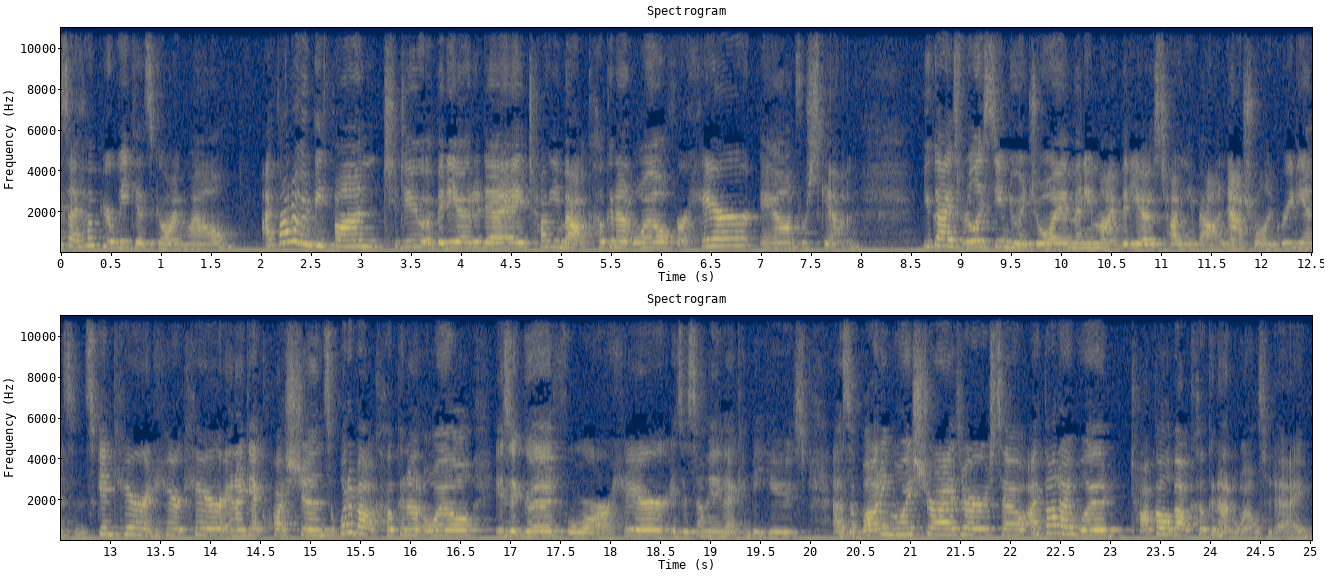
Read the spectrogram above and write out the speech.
guys, I hope your week is going well. I thought it would be fun to do a video today talking about coconut oil for hair and for skin. You guys really seem to enjoy many of my videos talking about natural ingredients in skincare and hair care, and I get questions, what about coconut oil? Is it good for our hair? Is it something that can be used as a body moisturizer? So I thought I would talk all about coconut oil today.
